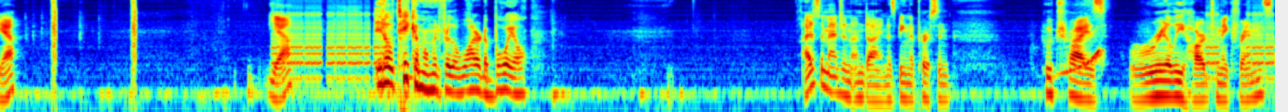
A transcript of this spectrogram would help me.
Yeah? Yeah? It'll take a moment for the water to boil. I just imagine Undyne as being the person who tries really hard to make friends,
